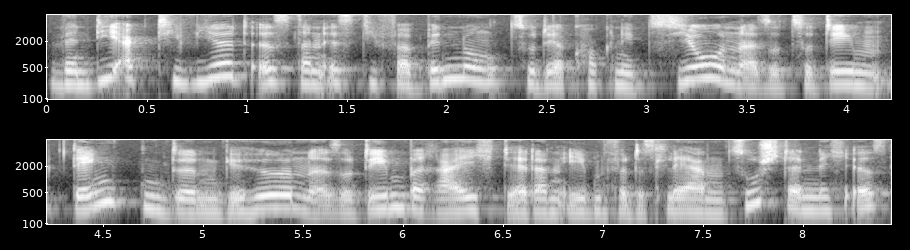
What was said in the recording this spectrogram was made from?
wenn die aktiviert ist, dann ist die Verbindung zu der Kognition, also zu dem denkenden Gehirn, also dem Bereich, der dann eben für das Lernen zuständig ist,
